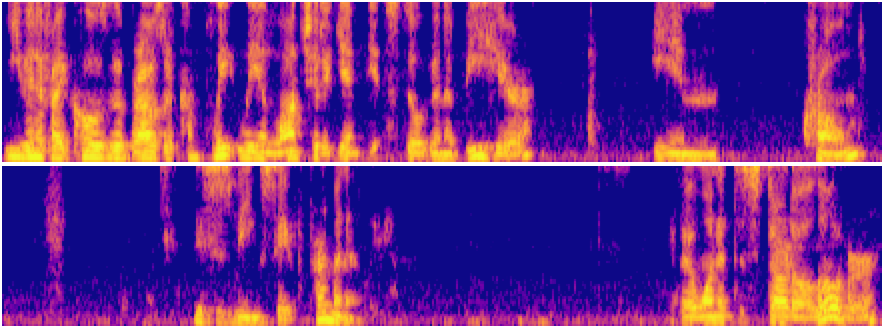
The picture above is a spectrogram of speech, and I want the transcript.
Even if I close the browser completely and launch it again, it's still going to be here in Chrome. This is being saved permanently. If I wanted to start all over,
